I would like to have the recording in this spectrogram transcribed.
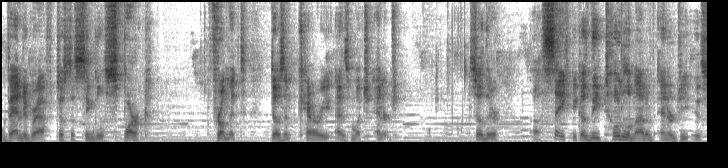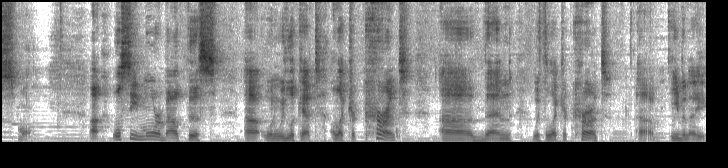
Van de Graaff, just a single spark from it doesn't carry as much energy. So they're uh, safe because the total amount of energy is small. Uh, we'll see more about this uh, when we look at electric current. Uh, then with electric current, uh, even a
